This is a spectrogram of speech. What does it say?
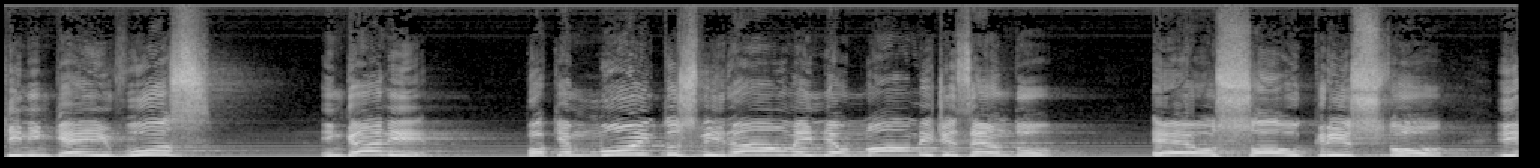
que ninguém vos engane, porque muitos virão em meu nome dizendo: eu sou o Cristo, e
